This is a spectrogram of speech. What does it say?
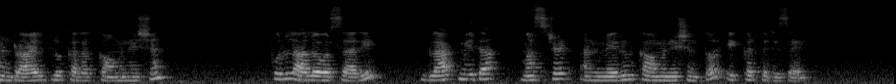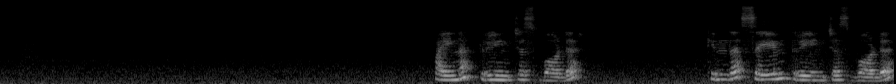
and royal blue colour combination. Full all over sari black మీద మస్టర్డ్ అండ్ మెరూన్ కాంబినేషన్తో ఇక్కత్ డిజైన్. పైన త్రీ ఇంచెస్ బార్డర్. కింద same three inches border.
